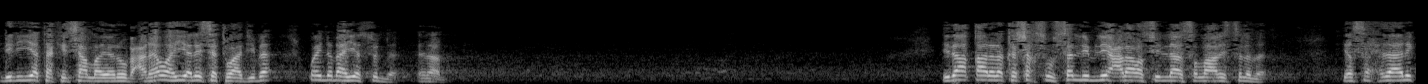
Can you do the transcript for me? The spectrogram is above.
بنيتك إن شاء الله ينوب عنها وهي ليست واجبة وإنما هي السنة نعم. إذا قال لك شخص سلم لي على رسول الله صلى الله عليه وسلم يصح ذلك؟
